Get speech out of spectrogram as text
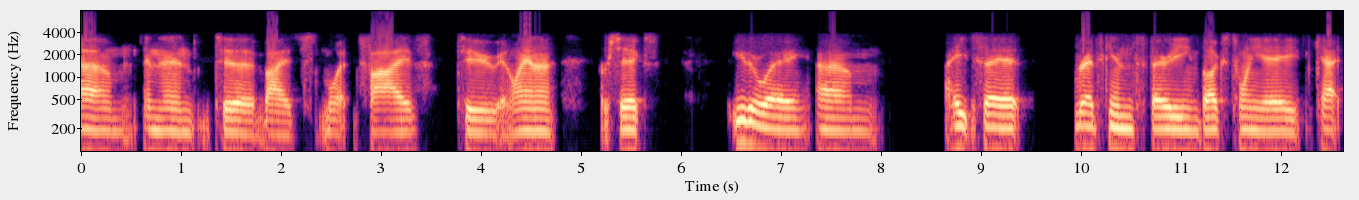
um, and then to by what five to Atlanta or six. Either way, um, I hate to say it, Redskins 30, Bucs 28. Cat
